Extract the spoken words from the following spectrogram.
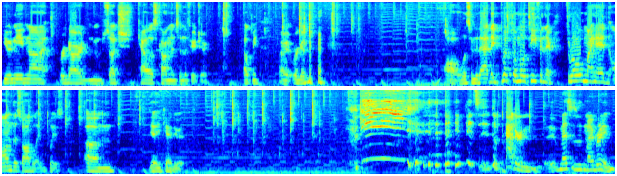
You need not regard such callous comments in the future. Help me. All right, we're good. Oh, listen to that. They put the motif in there. Throw my head on the saw blade, please. Um, yeah, you can't do it. it's the pattern. It messes with my brain.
